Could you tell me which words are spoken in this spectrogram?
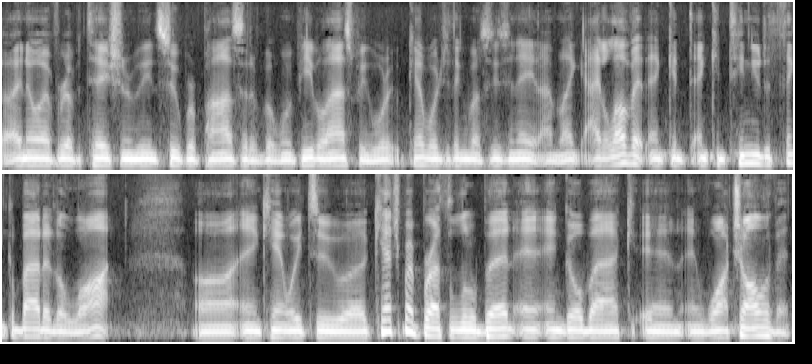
I know I have a reputation of being super positive, but when people ask me, "What, Kev, what do you think about season eight? I'm like, I love it and and continue to think about it a lot. Uh, and can't wait to uh, catch my breath a little bit and, and go back and, and watch all of it.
